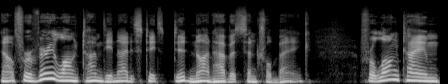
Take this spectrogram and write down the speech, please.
Now, for a very long time, the United States did not have a central bank. For a long time,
